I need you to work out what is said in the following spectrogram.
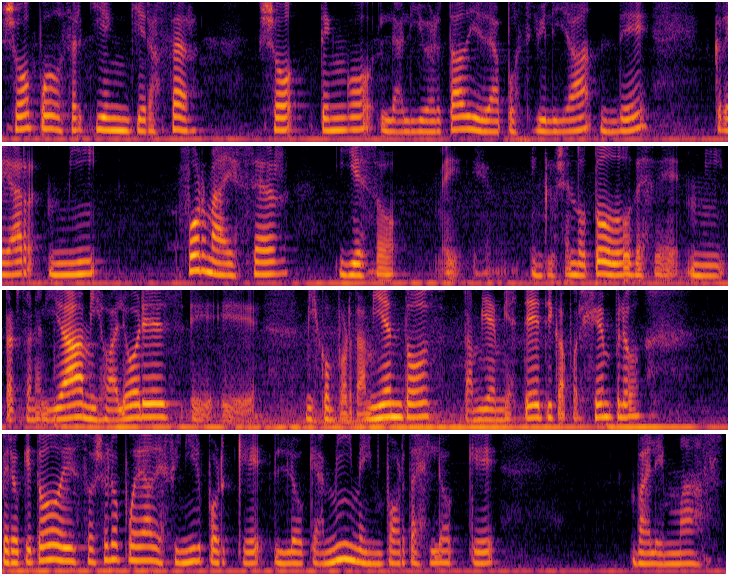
yo puedo ser quien quiera ser. Yo tengo la libertad y la posibilidad de crear mi forma de ser y eso eh, incluyendo todo, desde mi personalidad, mis valores, eh, eh, mis comportamientos, también mi estética, por ejemplo, pero que todo eso yo lo pueda definir porque lo que a mí me importa es lo que vale más.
